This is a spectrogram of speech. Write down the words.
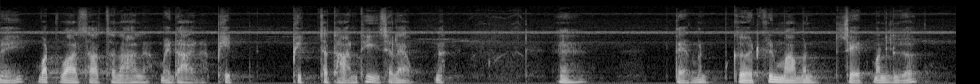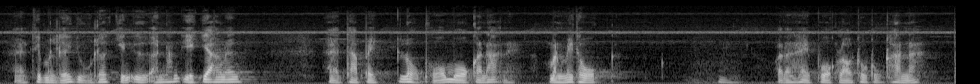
ในวัดวาศาสนาละไม่ได้นะผิดผิดสถานที่ใช่แล้วนะแต่มัน เกิดขึ้นมามันเศษมันเหลือ ที่มันเหลืออยู่เหลือกินอืออันนั้นอีกอย่างหนึ่งถ้าไปโลกโหโมกนะเนี่ยมันไม่ถูกเพราะนั้นให้พวกเราทุกๆท่านนะไป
